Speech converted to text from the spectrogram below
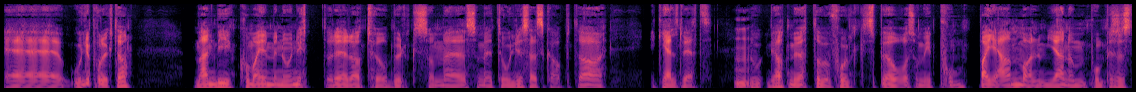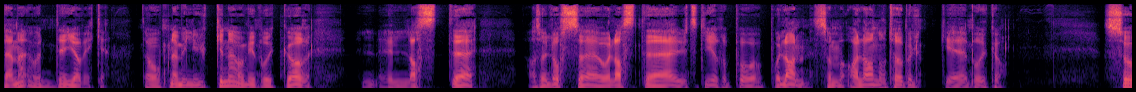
eh, oljeprodukter. Men vi kommer inn med noe nytt, og det er da tørrbulk, som, som et oljeselskap da ikke helt vet. Mm. Vi har hatt møter hvor folk spør oss om vi pumper jernmalm gjennom pumpesystemet, og det gjør vi ikke. Da åpner vi lukene, og vi bruker laste, altså losse- og lasteutstyret på, på, land, som alle andre tørrbulk eh, bruker. Så,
